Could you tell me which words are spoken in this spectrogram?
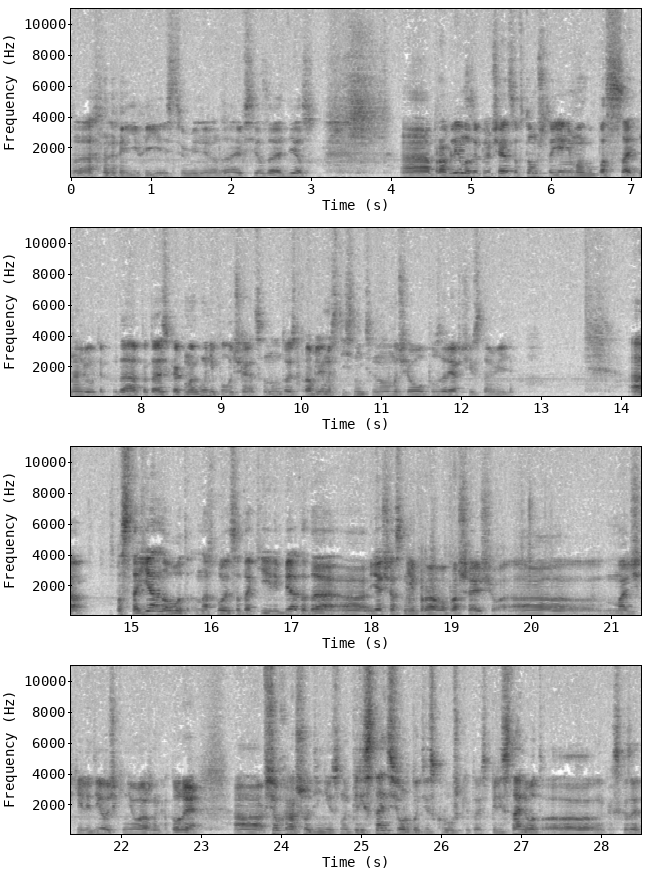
Их есть у меня, да, и все за Одессу. А, проблема заключается в том, что я не могу поссать на людях, да, пытаюсь как могу, не получается. Ну, то есть проблема стеснительного мочевого пузыря в чистом виде. А, постоянно вот находятся такие ребята, да, а, я сейчас не про вопрошающего, а мальчики или девочки, неважно, которые а, все хорошо, Денис, но перестань сербать из кружки, то есть перестань вот, э, как сказать,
